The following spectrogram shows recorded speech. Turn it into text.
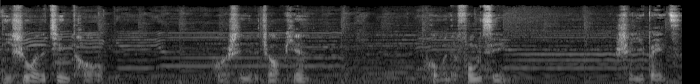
你是我的镜头，我是你的照片，我们的风景是一辈子。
